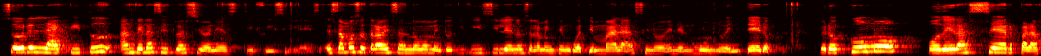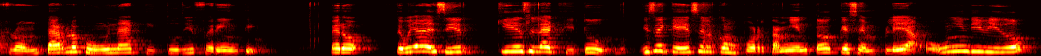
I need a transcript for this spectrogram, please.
sobre la actitud ante las situaciones difíciles. Estamos atravesando momentos difíciles no solamente en Guatemala, sino en el mundo entero. Pero ¿cómo poder hacer para afrontarlo con una actitud diferente? Pero te voy a decir qué es la actitud. Dice que es el comportamiento que se emplea un individuo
